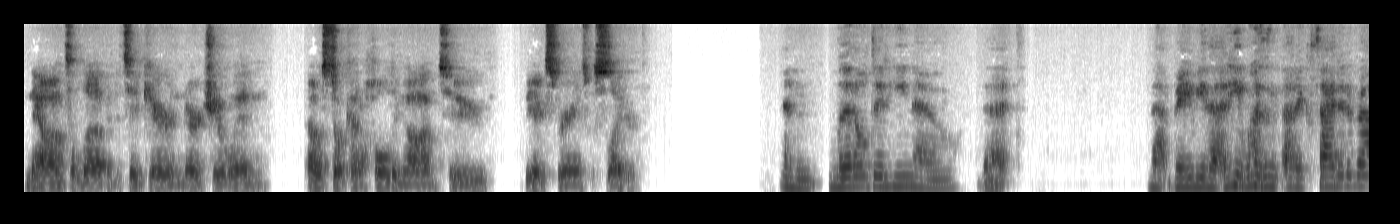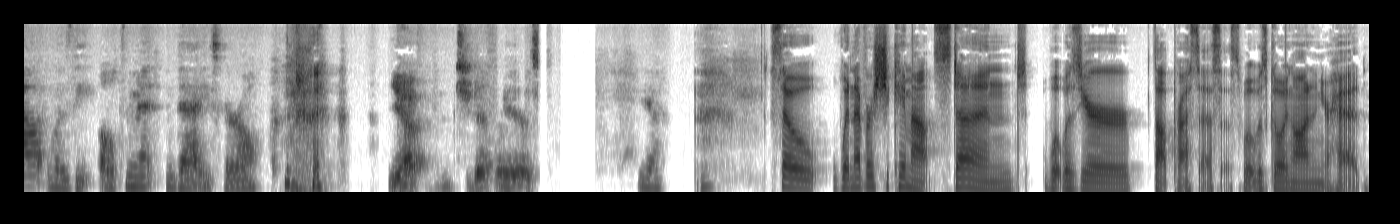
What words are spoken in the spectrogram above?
now I'm to love and to take care and nurture when I was still kind of holding on to the experience with Slater. And little did he know that that baby that he wasn't that excited about was the ultimate daddy's girl. yep, she definitely is. Yeah. So, whenever she came out stunned, what was your thought processes? What was going on in your head?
